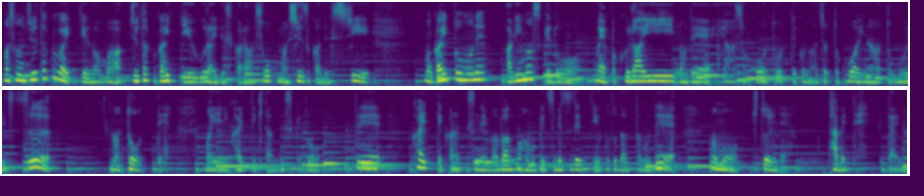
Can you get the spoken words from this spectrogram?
まあ、その住宅街っていうのは、まあ、住宅街っていうぐらいですからすごくまあ静かですしまあ、街灯もねありますけど、まあ、やっぱ暗いのでいやそこを通っていくのはちょっと怖いなと思いつつ、まあ、通って、まあ、家に帰ってきたんですけどで帰ってからですね、まあ、晩ご飯も別々でっていうことだったので、まあ、もう一人で食べてみたいな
